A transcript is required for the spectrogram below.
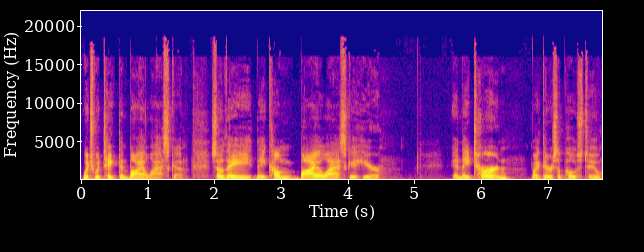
which would take them by Alaska. So they they come by Alaska here, and they turn like they're supposed to.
